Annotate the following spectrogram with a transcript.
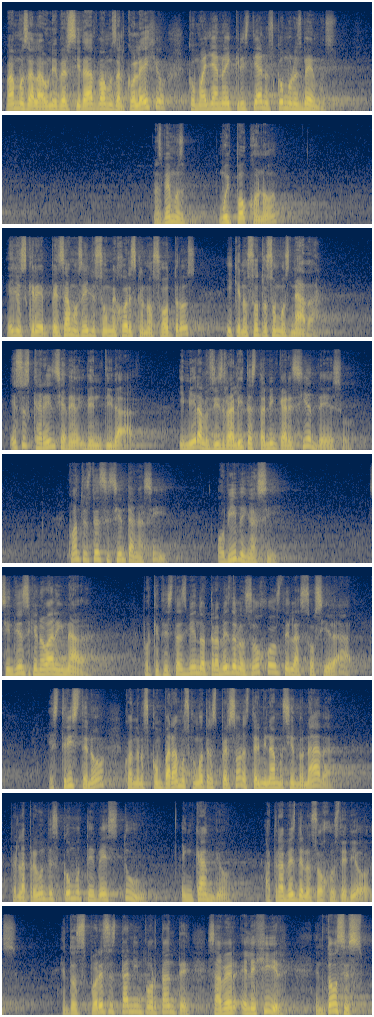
Vamos a la universidad, vamos al colegio, como allá no hay cristianos, ¿cómo nos vemos? Nos vemos muy poco, ¿no? Ellos creen, pensamos ellos son mejores que nosotros y que nosotros somos nada. Eso es carencia de identidad. Y mira, los israelitas también carecían de eso. ¿Cuántos de ustedes se sientan así o viven así, sintiéndose que no valen nada? Porque te estás viendo a través de los ojos de la sociedad. Es triste, ¿no? Cuando nos comparamos con otras personas terminamos siendo nada. Pero la pregunta es, ¿cómo te ves tú, en cambio, a través de los ojos de Dios? Entonces, por eso es tan importante saber elegir. Entonces,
